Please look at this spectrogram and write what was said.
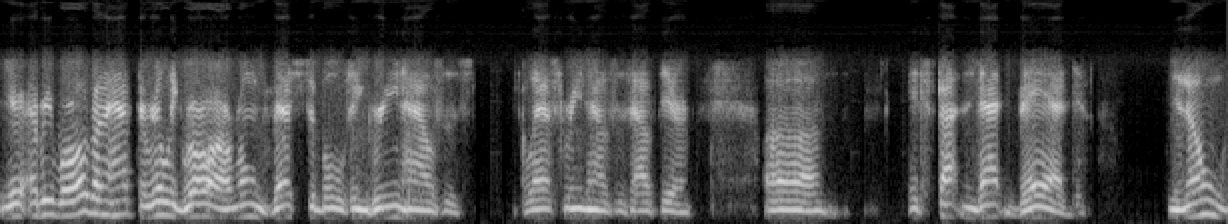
you every we're all going to have to really grow our own vegetables in greenhouses, glass greenhouses out there. Uh, it's gotten that bad. You know,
